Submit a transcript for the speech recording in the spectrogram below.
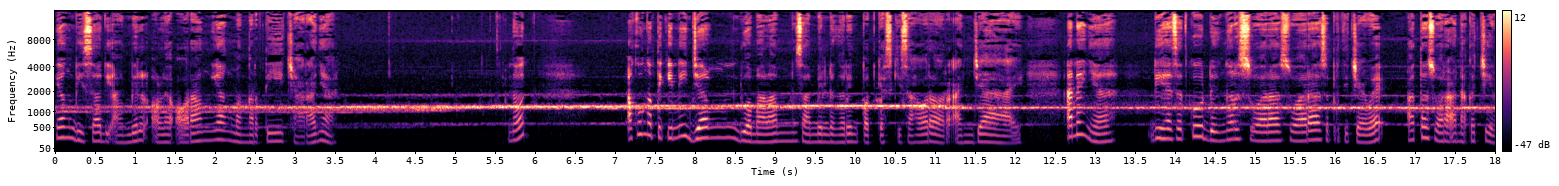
yang bisa diambil oleh orang yang mengerti caranya. Note, aku ngetik ini jam 2 malam sambil dengerin podcast kisah horor, anjay. Anehnya, di headsetku denger suara-suara seperti cewek atau suara anak kecil.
